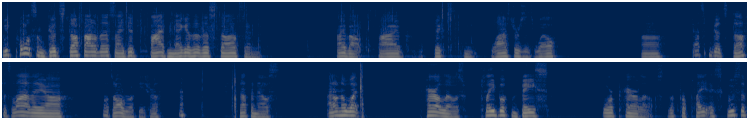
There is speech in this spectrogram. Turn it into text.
We pulled some good stuff out of this. I did five megas of this stuff and probably about five six blasters as well. Uh, got some good stuff. It's a lot of the, uh, well, it's all rookies, really. Nothing else. I don't know what parallels, playbook base or parallels. Look for play exclusive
